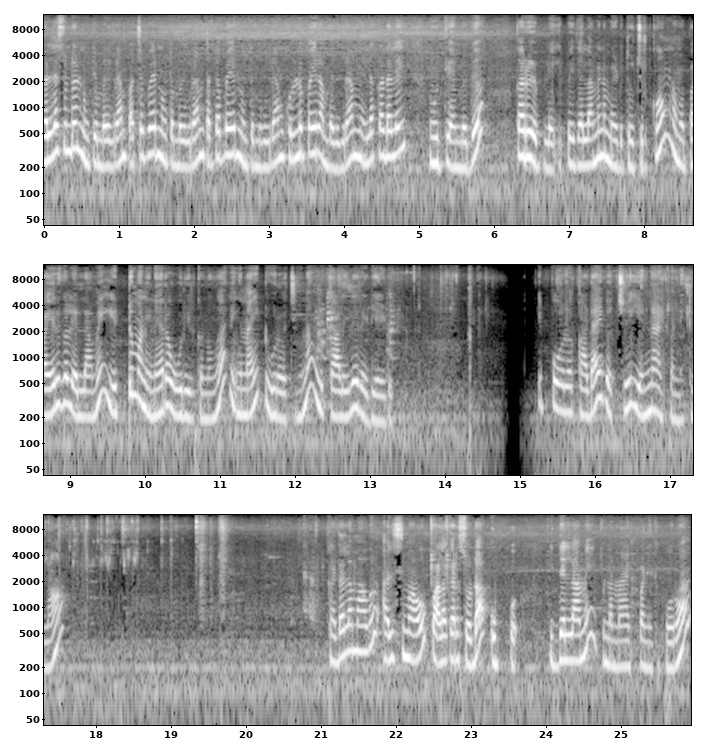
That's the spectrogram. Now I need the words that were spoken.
வெள்ளை சுண்டல் நூற்றி ஐம்பது கிராம் பச்சைப்பயிர் நூற்றம்பது கிராம் தட்டைப்பயிர் நூற்றம்பது கிராம் கொள்ளுப்பயிர் ஐம்பது கிராம் நிலக்கடலை நூற்றி ஐம்பது கருவேப்பிலை. இப்போ இதெல்லாமே நம்ம எடுத்து வச்சுருக்கோம். நம்ம பயிர்கள் எல்லாமே எட்டு மணி நேரம் ஊறியிருக்கணுங்க நீங்கள் நைட் ஊற வச்சிங்கன்னா உங்களுக்கு காலையில் ரெடி ஆகிடும் இப்போ ஒரு கடாய் வச்சு எண்ணெய் ஆட் பண்ணிக்கலாம். கடலை மாவு அரிசி மாவு பலக்கரை சோடா உப்பு. இதெல்லாமே இப்போ நம்ம ஆட் பண்ணிக்க போகிறோம்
